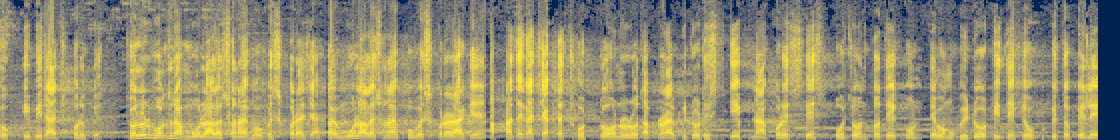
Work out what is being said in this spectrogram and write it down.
শক্তি বিরাজ করবে। চলুন বন্ধুরা, মূল আলোচনায় প্রবেশ করা যায় তবে মূল আলোচনায় প্রবেশ করার আগে আপনাদের কাছে একটা ছোট্ট অনুরোধ, আপনারা ভিডিওটি স্কিপ না করে শেষ পর্যন্ত দেখুন এবং ভিডিওটি দেখে উপকৃত পেলে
